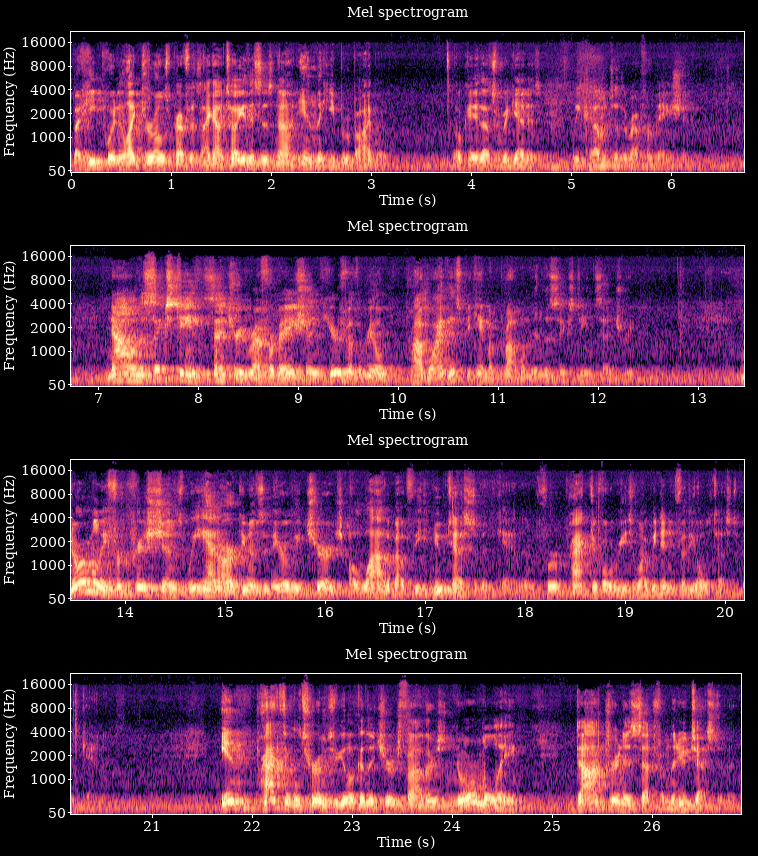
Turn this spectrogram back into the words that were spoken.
but he put it like Jerome's preface. I got to tell you, this is not in the Hebrew Bible. Okay, that's what we get is we come to the Reformation. Now, in the 16th century Reformation, here's what the real problem, why this became a problem in the 16th century. Normally, for Christians, we had arguments in the early church a lot about the New Testament canon for a practical reason why we didn't for the Old Testament canon. In practical terms, if you look in the church fathers, normally doctrine is set from the New Testament.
